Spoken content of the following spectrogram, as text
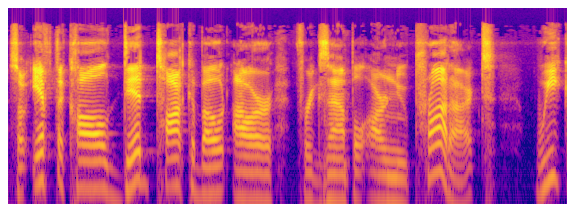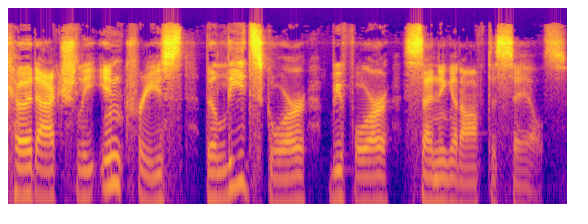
So if the call did talk about our, for example, our new product, we could actually increase the lead score before sending it off to sales.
